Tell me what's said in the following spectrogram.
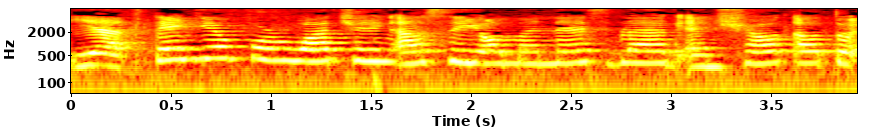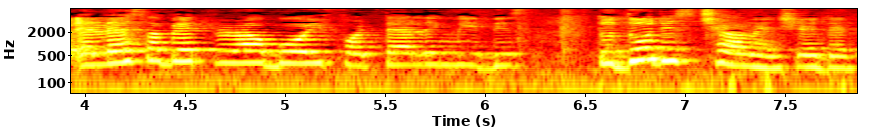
yeah. Thank you for watching. I'll see you on my next vlog, and shout out to Elizabeth Raboy for telling me this to do this challenge, and then.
